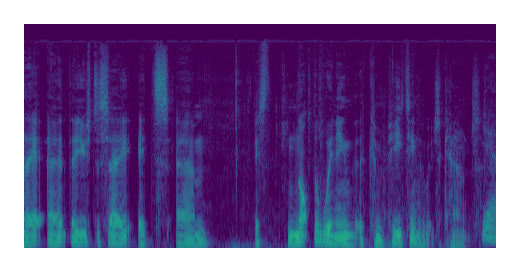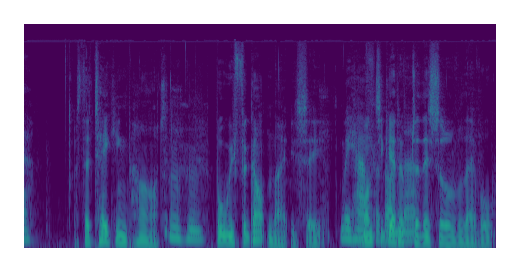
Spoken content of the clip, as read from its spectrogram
They uh, they used to say it's um, it's not the winning, the competing which counts. Yeah. It's the taking part. But we've forgotten that, you see. Mm-hmm. We have Once you get up to this sort of level,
